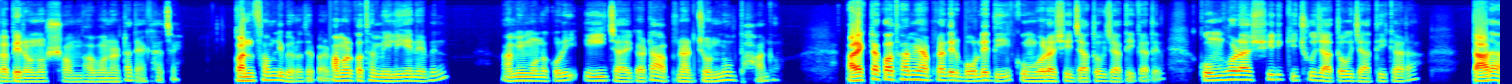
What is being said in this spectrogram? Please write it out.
বা বেরোনোর সম্ভাবনাটা দেখা যায়। কনফার্মলি বেরোতে পারবেন। আমার কথা মিলিয়ে নেবেন। আমি মনে করি এই জায়গাটা আপনার জন্য ভালো। আরেকটা কথা আমি আপনাদের বলে দিই কুম্ভ রাশির জাতক জাতিকাদের। কুম্ভ রাশির কিছু জাতক জাতিকারা, তারা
